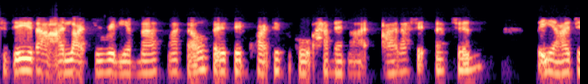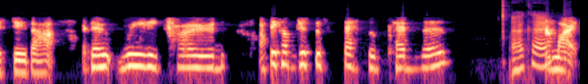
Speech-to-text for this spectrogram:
To do that, I like to really immerse myself. So it's been quite difficult having like eyelash extensions. But yeah, I just do that. I don't really tone. I think I'm just obsessed with cleansers. Okay. And like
